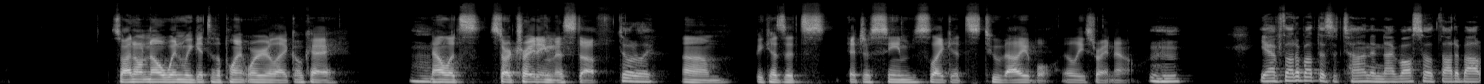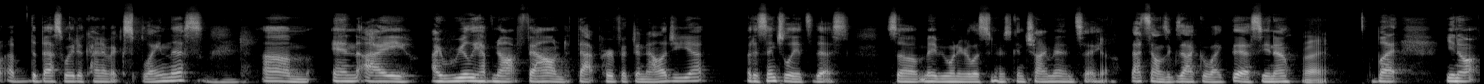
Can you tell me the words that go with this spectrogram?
So I don't know when we get to the point where you're like, okay, now let's start trading this stuff Totally. um, because it's it just seems like it's too valuable at least right now. Yeah, I've thought about this a ton, and I've also thought about uh, the best way to kind of explain this. Um, and I I really have not found that perfect analogy yet. But essentially, it's this. So maybe one of your listeners can chime in and say, "That sounds exactly like this," you know. Right. But you know,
